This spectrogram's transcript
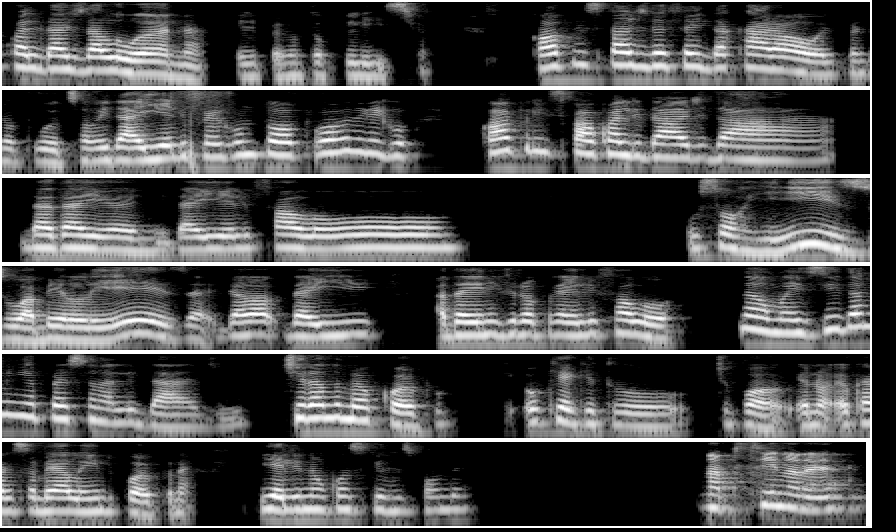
qualidade da Luana? Ele perguntou para o Lício. Qual a principal defeito da Carol? Ele perguntou para o Hudson. E daí ele perguntou para o Rodrigo. Qual a principal qualidade da, da Daiane? Daí ele falou o sorriso, a beleza. Daí a Daiane virou para ele e falou: Não, mas e da minha personalidade? Tirando o meu corpo, o que que tu. Tipo, ó, eu, não- eu quero saber além do corpo, né? E ele não conseguiu responder. Na piscina, né?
